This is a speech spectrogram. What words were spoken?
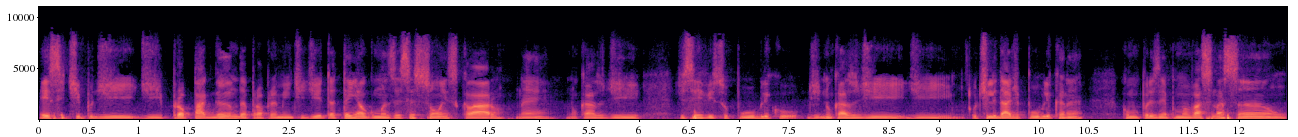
Esse tipo de, de propaganda propriamente dita tem algumas exceções, claro, né? No caso de, de serviço público, de, no caso de, de utilidade pública, né? Como, por exemplo, uma vacinação,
